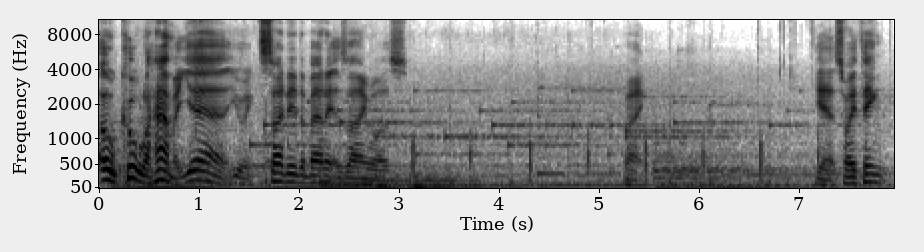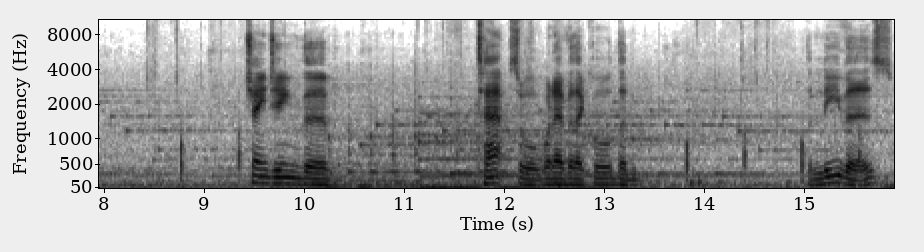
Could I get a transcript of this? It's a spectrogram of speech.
Oh, cool, a hammer. Yeah, you were excited about it as I was. Right. Yeah, so I think changing the taps or whatever they're called, the the levers,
